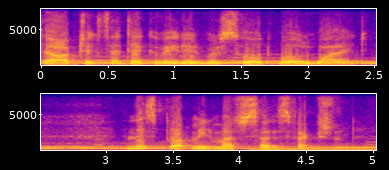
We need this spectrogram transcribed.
The objects I decorated were sold worldwide, and this brought me much satisfaction.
